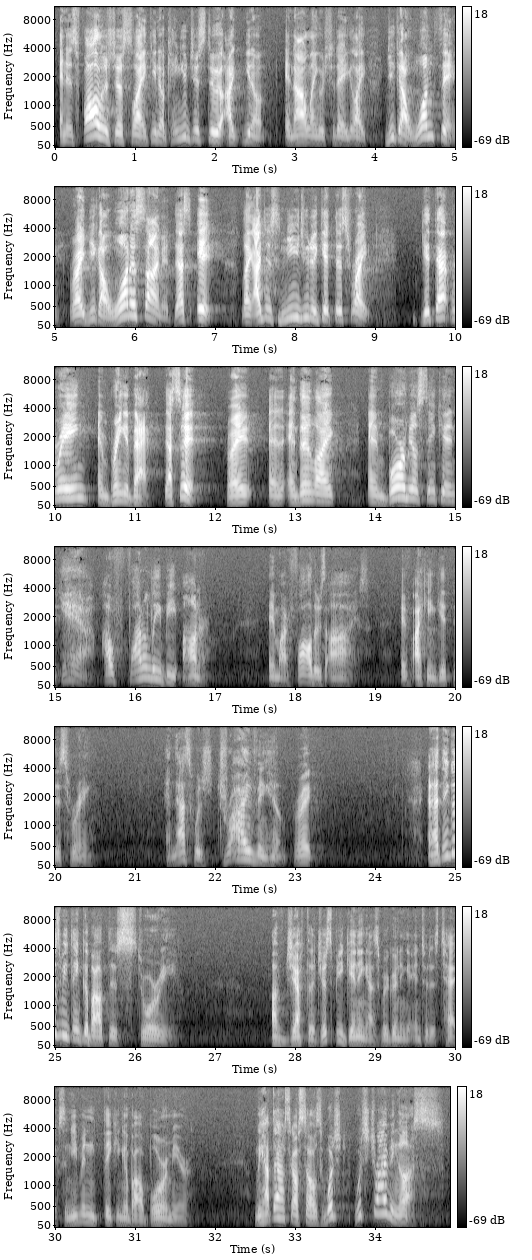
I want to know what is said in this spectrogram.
And his father's just like, you know, can you just do, I, you know, in our language today, like, you got one thing, right? You got one assignment. That's it. Like, I just need you to get this right. Get that ring and bring it back. That's it, right? And, and then, like, and Boromir's thinking, yeah, I'll finally be honored in my father's eyes if I can get this ring. And that's what's driving him, right? And I think as we think about this story of Jephthah, just beginning as we're going to get into this text, and even thinking about Boromir, we have to ask ourselves what's, what's driving us?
